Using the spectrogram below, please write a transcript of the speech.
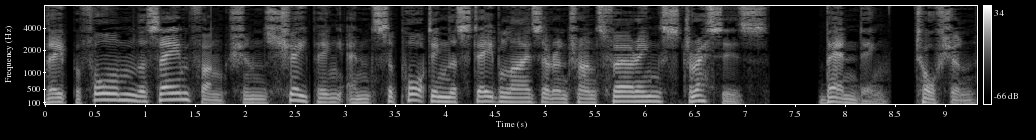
They perform the same functions shaping and supporting the stabilizer and transferring stresses. Bending, torsion,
